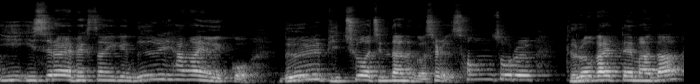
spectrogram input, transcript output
이 이스라엘 백성에게 늘 향하여 있고 늘 비추어진다는 것을 성소를 들어갈 때마다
